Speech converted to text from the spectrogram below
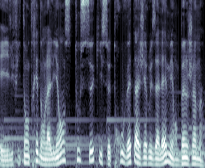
Et il fit entrer dans l'alliance tous ceux qui se trouvaient à Jérusalem et en Benjamin.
